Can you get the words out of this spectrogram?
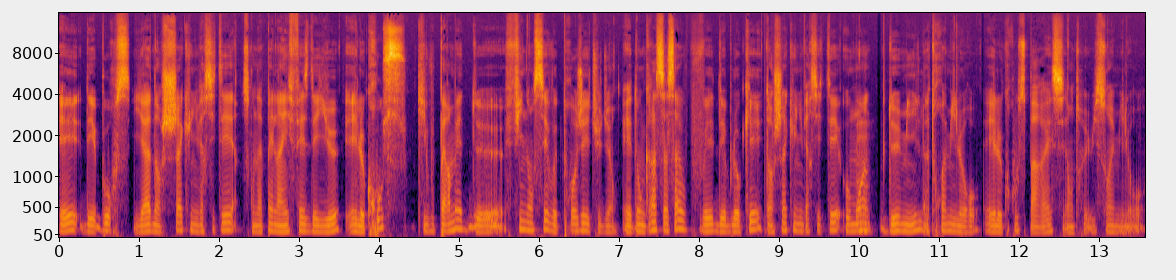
et des bourses. Il y a dans chaque université ce qu'on appelle un FSDIE et le CRUS qui vous permettent de financer votre projet étudiant. Et donc grâce à ça, vous pouvez débloquer dans chaque université au moins 2000 à 3000 euros. Et le CRUS, pareil, c'est entre 800 et 1000 euros.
